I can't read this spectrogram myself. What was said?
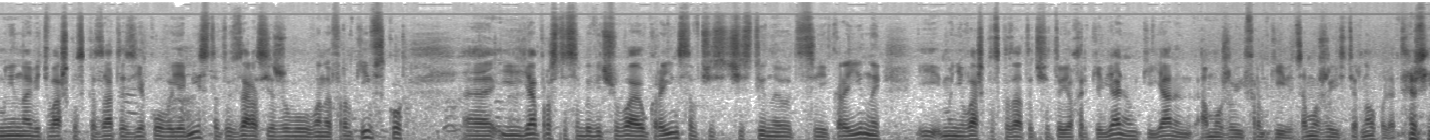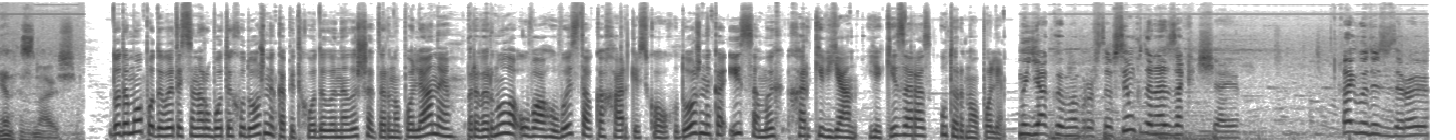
Мені навіть важко сказати, з якого я міста. Тобто зараз я живу в Івано-Франківську, е, і я просто себе відчуваю українцем, частиною цієї країни. І мені важко сказати, чи то я харків'янин, киянин, а може і франківець, а може і з Тернополя. Теж я не знаю ще. Додамо, подивитися на роботи художника підходили не лише тернополяни. Привернула увагу виставка харківського художника і самих харків'ян, які зараз у Тернополі. Ми дякуємо просто всім, хто нас захищає. Хай будуть здорові.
